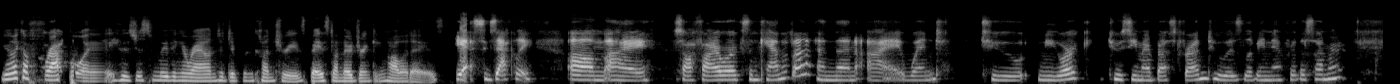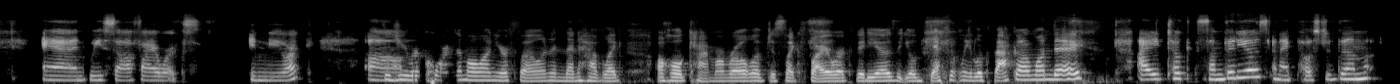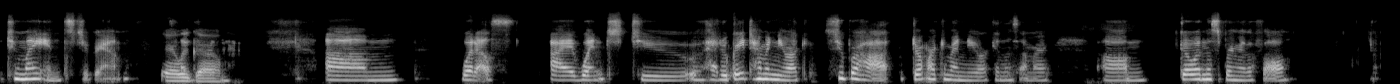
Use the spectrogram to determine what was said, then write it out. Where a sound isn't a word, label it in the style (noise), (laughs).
You're like a frat boy who's just moving around to different countries based on their drinking holidays. yes, exactly. Um, I saw fireworks in Canada, and then I went to New York to see my best friend who was living there for the summer, and we saw fireworks in New York. Did you Um, record them all on your phone and then have like a whole camera roll of just like firework videos that you'll definitely look back on one day? I took some videos and I posted them to my Instagram. There we go. Um, what else? I went to had a great time in New York. Super hot. Don't recommend New York in the summer. Um, go in the spring or the fall.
